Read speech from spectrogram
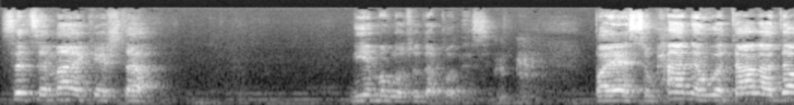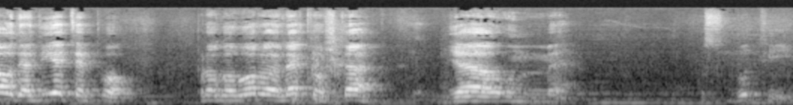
srce majke šta? Nije moglo to da podnese. Pa je subhanahu wa ta'ala dao da dijete po progovorilo i rekao šta? Ja umme, usbuti,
